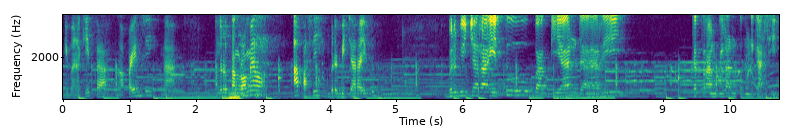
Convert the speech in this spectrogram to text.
gimana kita, ngapain sih? Nah, menurut Kang Romel, apa sih berbicara itu? Berbicara itu bagian dari keterampilan komunikasi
